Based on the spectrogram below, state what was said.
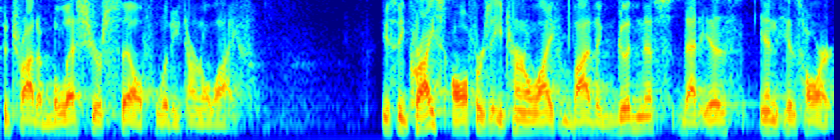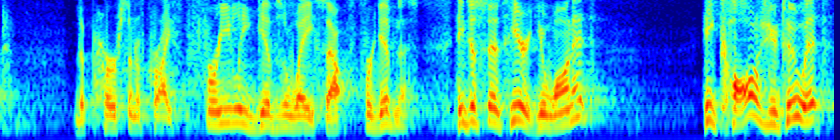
to try to bless yourself with eternal life. You see, Christ offers eternal life by the goodness that is in his heart. The person of Christ freely gives away forgiveness. He just says, Here, you want it? He calls you to it.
